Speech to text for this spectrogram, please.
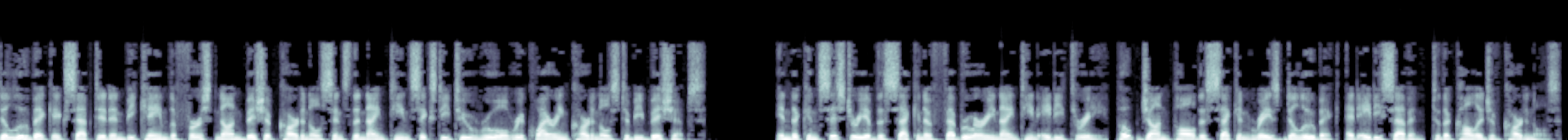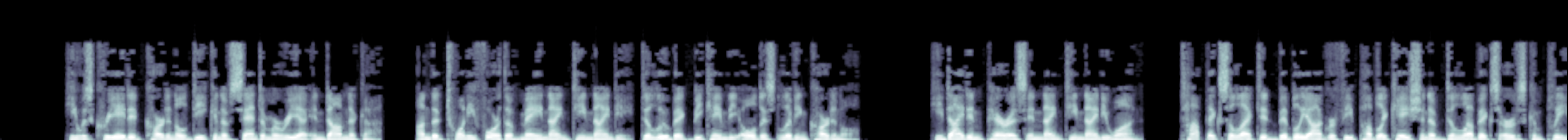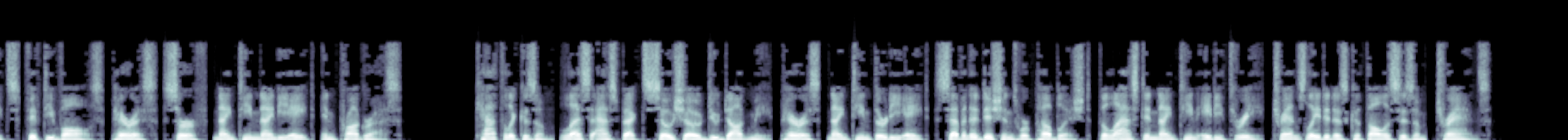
De Lubac accepted and became the first non-bishop cardinal since the 1962 rule requiring cardinals to be bishops. In the consistory of 2 February 1983, Pope John Paul II raised de Lubac, at 87, to the College of Cardinals. He was created Cardinal Deacon of Santa Maria in Dominica. On 24 May 1990, de Lubac became the oldest living cardinal. He died in Paris in 1991. Topic selected bibliography Publication of De Lubac's Œuvres Completes 50 vols, Paris, Cerf, 1998, in progress. Catholicism, Les Aspects Sociaux du Dogme, Paris, 1938. Seven editions were published, the last in 1983, translated as Catholicism, trans.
